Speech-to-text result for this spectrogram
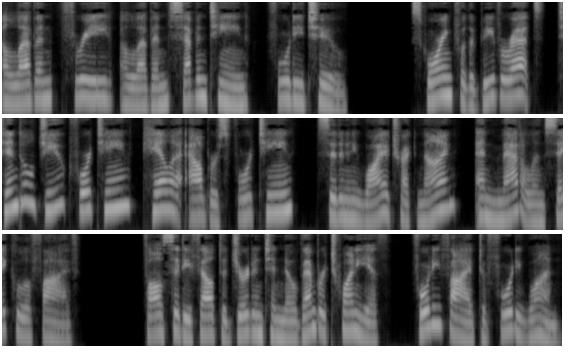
11, 3, 11, 17, 42. Scoring for the Beaverettes Tyndall Giuk 14, Kayla Albers 14, Sydney Wyatrek 9, and Madeline Sekula 5. Fall City fell to Jourdanton November 20th, 45 to 41.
